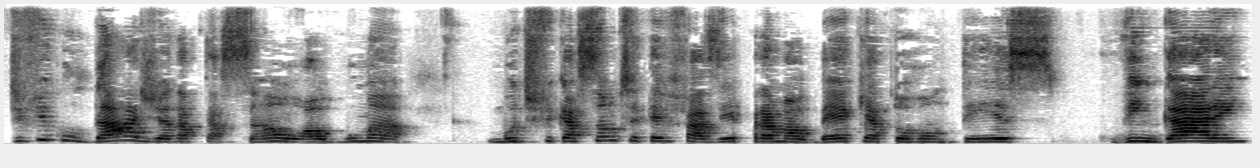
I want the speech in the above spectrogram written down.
dificuldade de adaptação, alguma modificação que você teve que fazer para Malbec e a Torrontés vingarem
